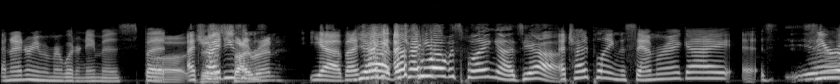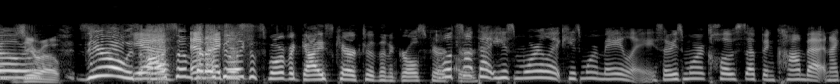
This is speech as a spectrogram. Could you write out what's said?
and I don't even remember what her name is, but Uh, I the tried using Siren. Yeah, but I yeah, tried I that's tried who us- I was playing as. Yeah, I tried playing the samurai guy, uh, Z- Yeah. Zero. Zero. Zero is Yeah, awesome, but and I, I feel like it's more of a guy's character than a girl's character. Well, it's not that he's more like he's more melee, so he's more close up in combat, and I,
